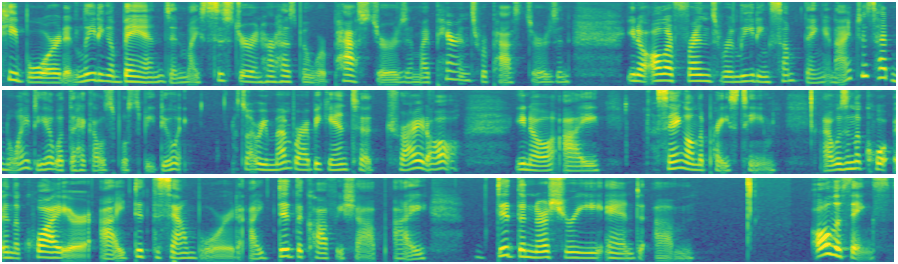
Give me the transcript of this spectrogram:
keyboard and leading a band and my sister and her husband were pastors and my parents were pastors and you know, all our friends were leading something and I just had no idea what the heck I was supposed to be doing. So I remember I began to try it all. You know, I sang on the praise team. I was in the in the choir. I did the soundboard. I did the coffee shop. I did the nursery and um, all the things.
